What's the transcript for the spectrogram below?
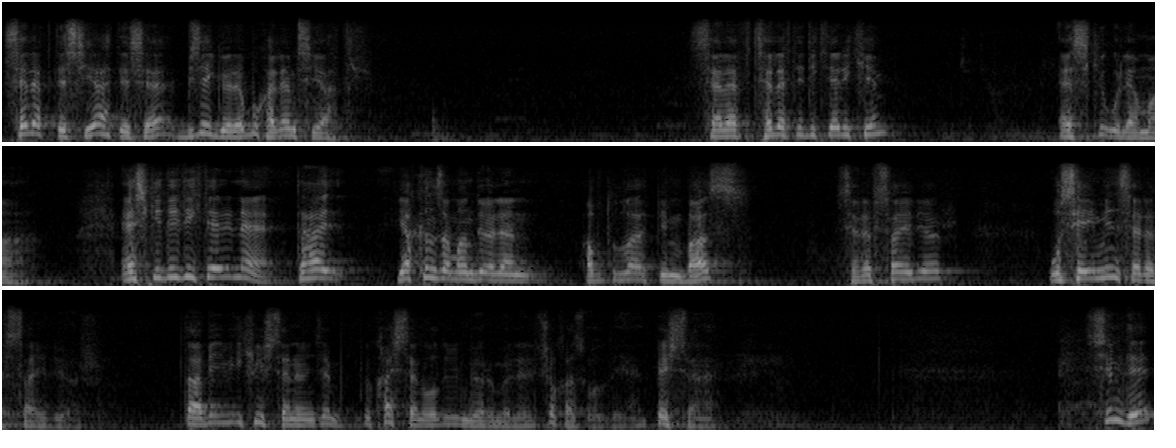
selef de siyah dese bize göre bu kalem siyahtır. Selef, selef dedikleri kim? Eski ulema. Eski dediklerine daha yakın zamanda ölen Abdullah bin Baz selef sayılıyor. Useymin selef sayılıyor. Daha bir iki üç sene önce mi? kaç sene oldu bilmiyorum öyle. Çok az oldu yani. Beş sene. Şimdi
